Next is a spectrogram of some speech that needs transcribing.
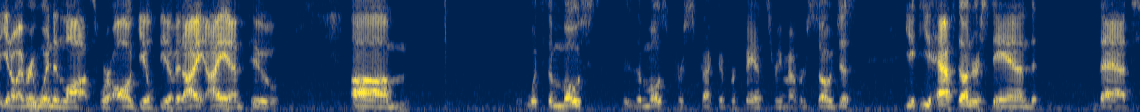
you know, every win and loss. We're all guilty of it. I I am too. Um, what's the most is the most perspective for fans to remember? So just you, you have to understand that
